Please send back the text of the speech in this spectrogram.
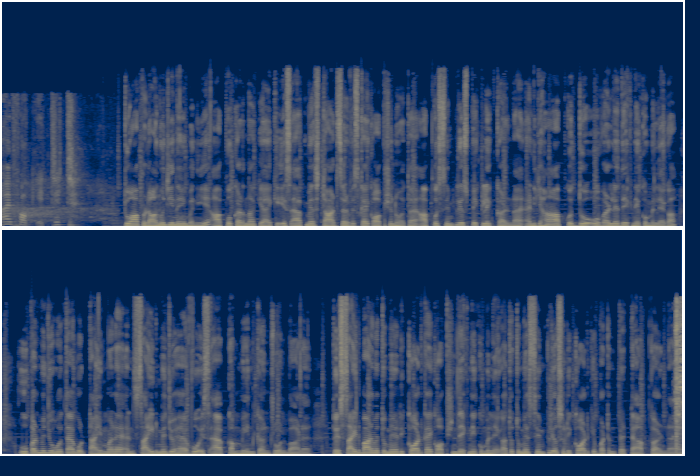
I forget it. तो आप रानू जी नहीं बनिए आपको करना क्या है कि इस ऐप में स्टार्ट सर्विस का एक ऑप्शन होता है आपको सिंपली उस पर क्लिक करना है एंड यहाँ आपको दो ओवरले देखने को मिलेगा। ऊपर में जो होता है वो टाइमर है एंड साइड में जो है वो इस ऐप का मेन कंट्रोल बार है। तो इस साइड बार में तुम्हें रिकॉर्ड का एक ऑप्शन देखने को मिलेगा तो तुम्हें सिंपली उस रिकॉर्ड के बटन पर टैप करना है।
